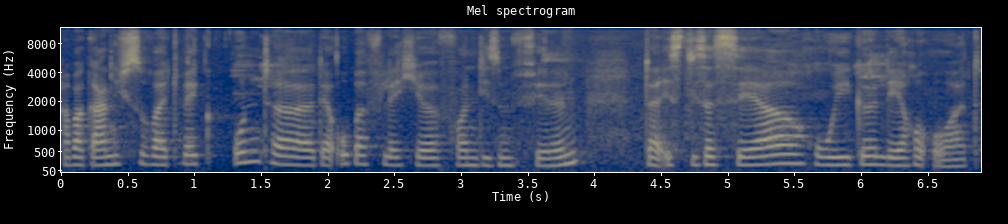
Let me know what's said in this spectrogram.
Aber gar nicht so weit weg unter der Oberfläche von diesem Film, da ist dieser sehr ruhige, leere Ort.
